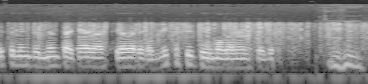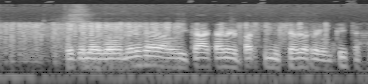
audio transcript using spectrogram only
este es el intendente acá de la ciudad de Reconquista, sí tuvimos con nosotros. Porque la gobernadora está ubicada acá en el Parque Industrial de Reconquista.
